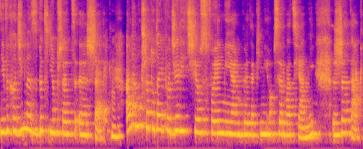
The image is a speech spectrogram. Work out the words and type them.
nie wychodzimy zbytnio przed e, szereg. Mhm. Ale muszę tutaj podzielić się swoimi jakby takimi obserwacjami, że tak,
